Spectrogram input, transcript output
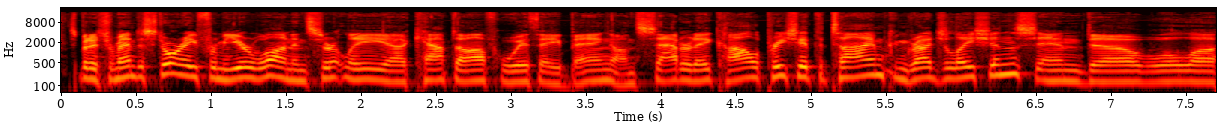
It's been a tremendous story from year one and certainly uh, capped off with a bang on Saturday. Kyle, appreciate the time. Congratulations. And uh, we'll, uh,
